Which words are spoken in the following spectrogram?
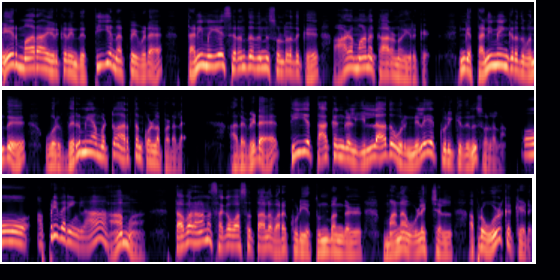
நேர்மாறா இருக்கிற இந்த தீய நட்பை விட தனிமையே சிறந்ததுன்னு சொல்றதுக்கு ஆழமான காரணம் இருக்கு. இங்க தனிமைங்கிறது வந்து ஒரு வெறுமையா மட்டும் அர்த்தம் கொள்ளப்படல. அதை விட தீய தாக்கங்கள் இல்லாத ஒரு நிலையை குறிக்குதுன்னு சொல்லலாம். ஓ அப்படி வரீங்களா? ஆமா. தவறான சகவாசத்தால வரக்கூடிய துன்பங்கள் மன உளைச்சல் அப்புறம் ஒழுக்கக்கேடு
